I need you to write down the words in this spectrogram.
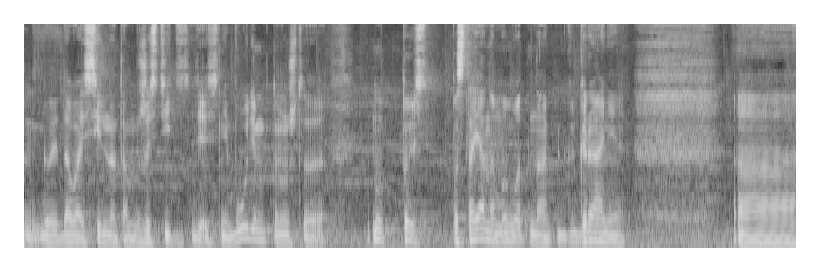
говорит, давай сильно там жестить здесь не будем, потому что, ну, то есть постоянно мы вот на грани э,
